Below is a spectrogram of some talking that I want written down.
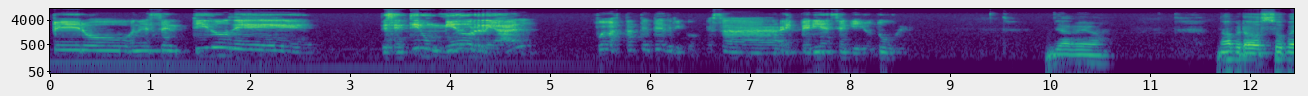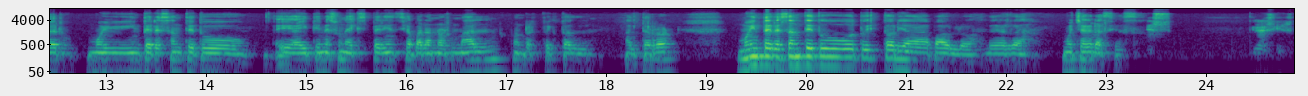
Pero en el sentido de, de sentir un miedo real, fue bastante tétrico esa experiencia que yo tuve. Ya veo. No, pero súper, muy interesante tu... Eh, ahí tienes una experiencia paranormal con respecto al, al terror. Muy interesante tu, tu historia, Pablo, de verdad. Muchas gracias. Gracias.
